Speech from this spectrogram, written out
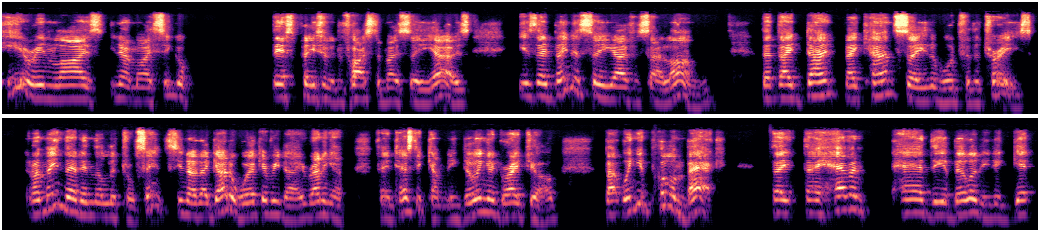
herein lies, you know, my single best piece of advice to most CEOs is they've been a CEO for so long that they don't, they can't see the wood for the trees. And I mean that in the literal sense. You know, they go to work every day running a fantastic company, doing a great job. But when you pull them back, they they haven't had the ability to get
